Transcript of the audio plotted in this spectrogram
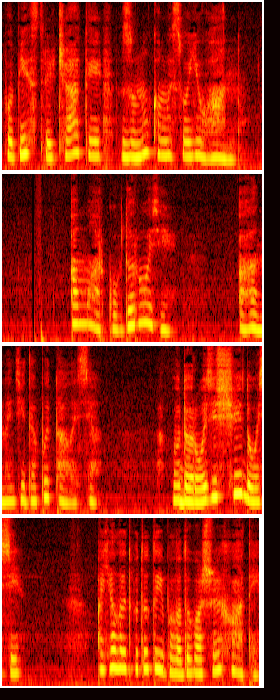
побіг зустрічати з онуками свою Ганну. А Марко в дорозі? Ганна діда питалася. В дорозі ще й досі. А я ледве додибала до вашої хати.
